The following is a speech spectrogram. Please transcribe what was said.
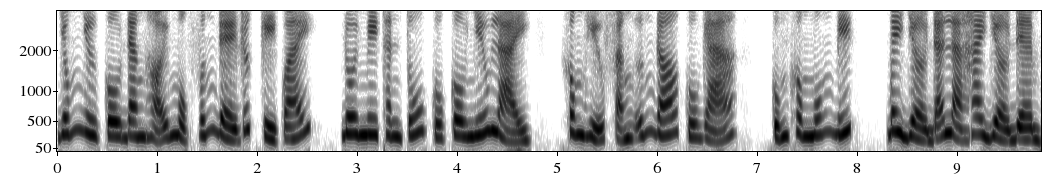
giống như cô đang hỏi một vấn đề rất kỳ quái, đôi mi thanh tú của cô nhíu lại, không hiểu phản ứng đó của gã, cũng không muốn biết, bây giờ đã là 2 giờ đêm,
